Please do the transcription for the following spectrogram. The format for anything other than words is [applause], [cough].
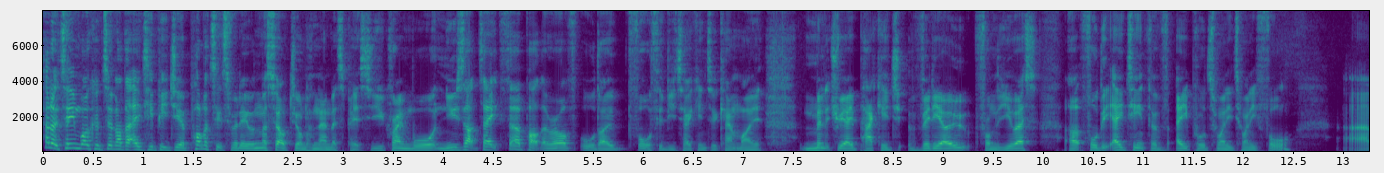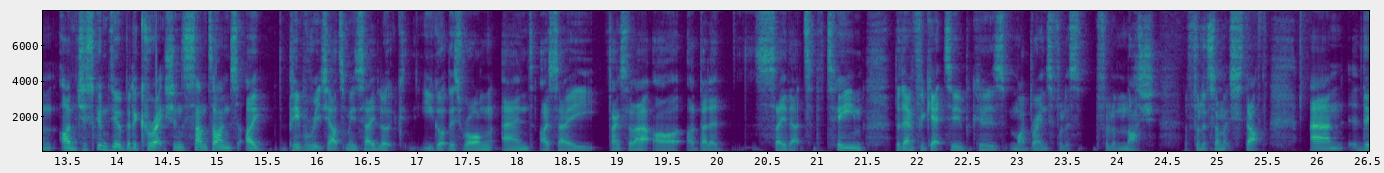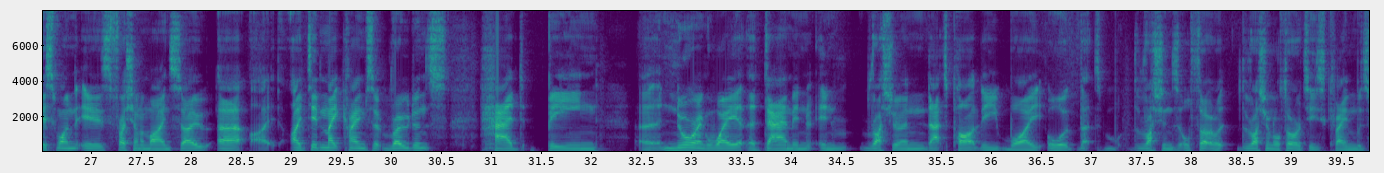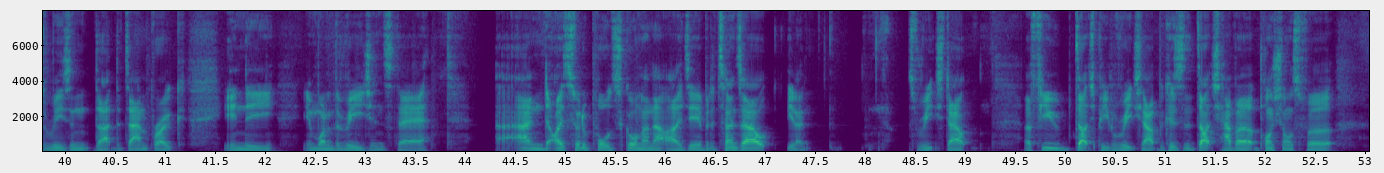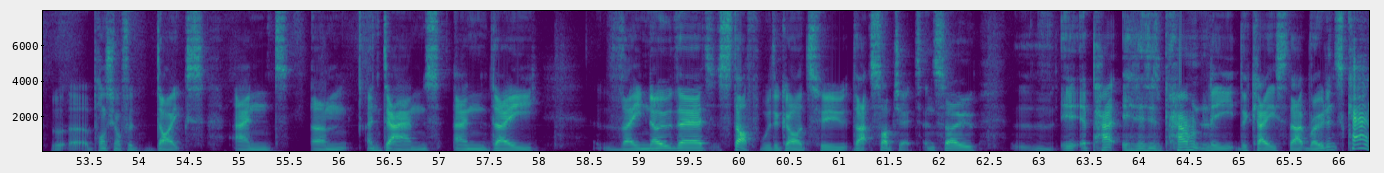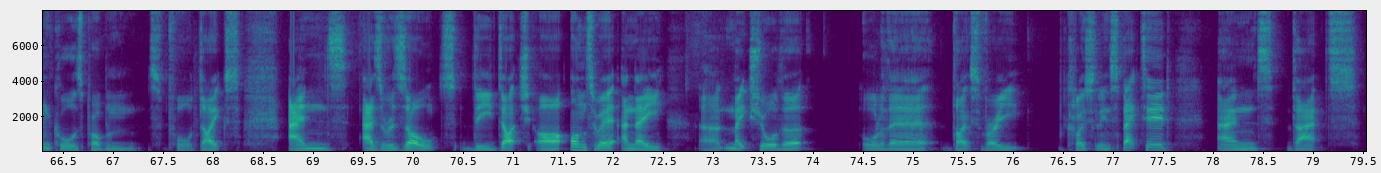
Hello team, welcome to another ATP Geopolitics video with myself, Jonathan MSP. Ukraine War News Update, third part thereof, although fourth if you take into account my military aid package video from the US uh, for the 18th of April 2024. Um, I'm just going to do a bit of correction. Sometimes I people reach out to me and say, look, you got this wrong. And I say, thanks for that. I'll, I better say that to the team, but then forget to because my brain's full of full of mush, full of so much stuff. And this one is fresh on my mind. So uh, I I did make claims that rodents had been. Uh, gnawing away at the dam in, in Russia, and that's partly why, or that's the Russians author- the Russian authorities claim was the reason that the dam broke in the in one of the regions there. And I sort of poured scorn on that idea, but it turns out, you know, it's reached out a few Dutch people reach out because the Dutch have a penchant for uh, penchant for dikes and um, and dams, and they they know their stuff with regard to that subject, and so it, [laughs] it is apparently the case that rodents can cause problems for dikes, and as a result, the Dutch are onto it, and they uh, make sure that all of their dikes are very closely inspected, and that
